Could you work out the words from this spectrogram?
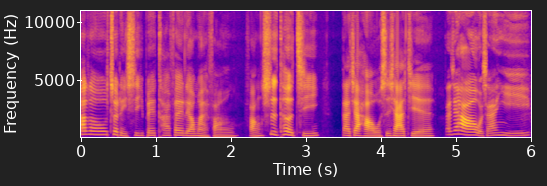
Hello，这里是一杯咖啡聊买房房事特辑。大家好，我是霞姐。大家好，我是安怡。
